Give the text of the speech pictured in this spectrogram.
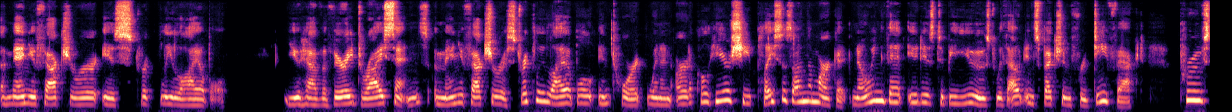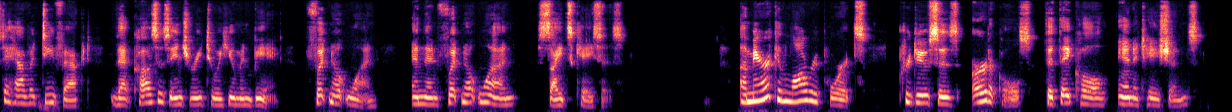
a manufacturer is strictly liable. You have a very dry sentence. A manufacturer is strictly liable in tort when an article he or she places on the market, knowing that it is to be used without inspection for defect, proves to have a defect that causes injury to a human being. Footnote 1. And then footnote 1 cites cases. American Law Reports produces articles that they call annotations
